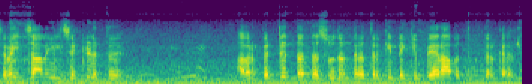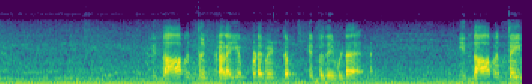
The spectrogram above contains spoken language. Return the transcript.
சிறைச்சாலையில் செக்கிழுத்து அவர் பெற்றுத் தந்த சுதந்திரத்திற்கு இன்றைக்கு பேராபத்து வந்திருக்கிறது. இந்த ஆபத்து களையப்பட வேண்டும் என்பதை விட இந்த ஆபத்தை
